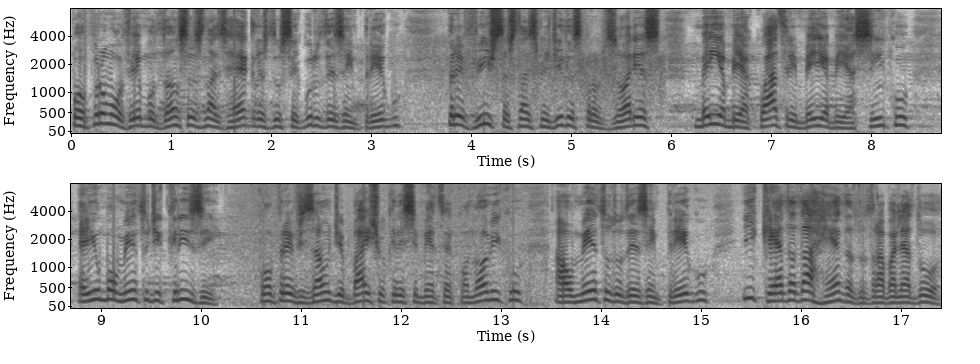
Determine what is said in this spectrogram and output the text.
por promover mudanças nas regras do seguro-desemprego previstas nas medidas provisórias 664 e 665 em um momento de crise com previsão de baixo crescimento econômico, aumento do desemprego e queda da renda do trabalhador.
